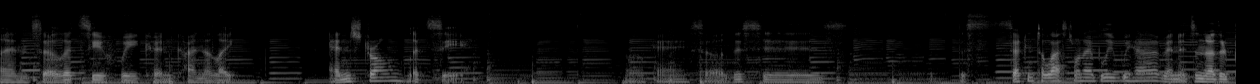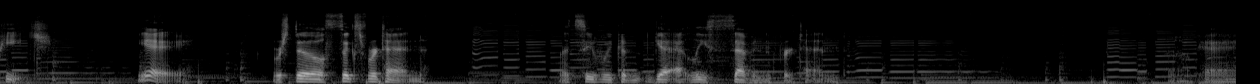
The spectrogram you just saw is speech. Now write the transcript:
And so let's see if we can kind of like end strong. Let's see. Okay, so this is the second to last one I believe we have, and it's another peach. Yay. We're still 6 for 10. Let's see if we could get at least 7 for 10. Okay,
